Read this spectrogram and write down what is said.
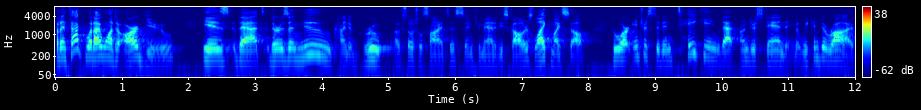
But in fact, what I want to argue is that there is a new kind of group of social scientists and humanities scholars, like myself, who are interested in taking that understanding that we can derive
